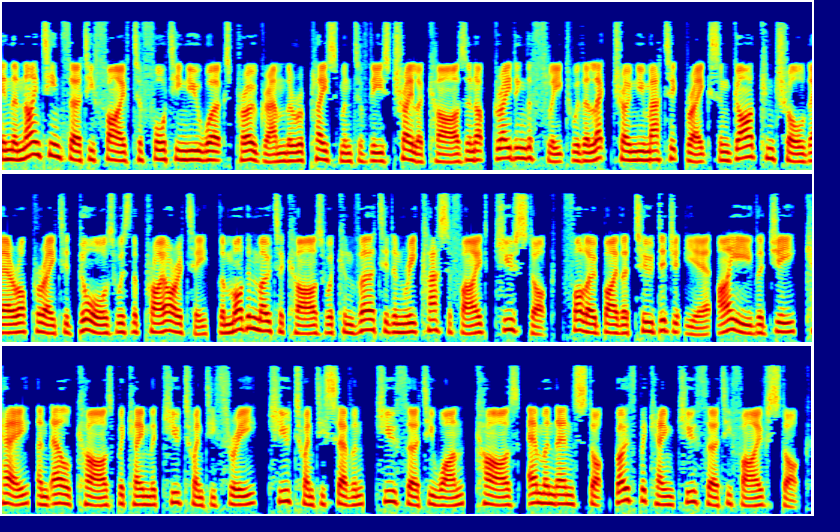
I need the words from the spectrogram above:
In the 1935–40 New Works program the replacement of these trailer cars and upgrading the fleet with electro-pneumatic brakes and guard-controlled air-operated doors was the priority. The modern motor cars were converted and reclassified Q stock, followed by the two-digit year, i.e. the G, K, and L cars became the Q23, Q27, Q31, cars, M and N stock both became Q35 stock.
